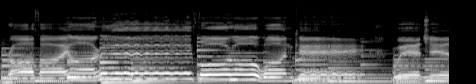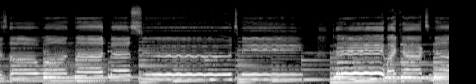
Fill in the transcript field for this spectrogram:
Roth IRA, 401k. Which is the Pay my tax now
